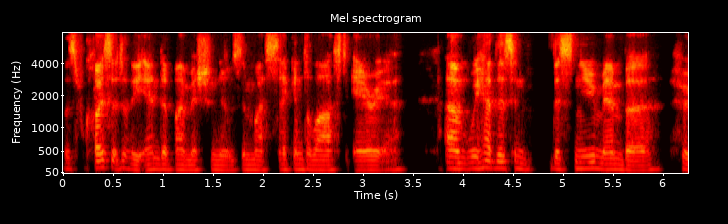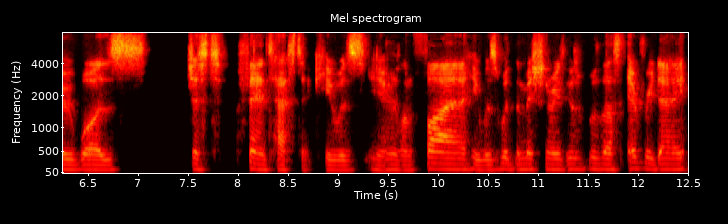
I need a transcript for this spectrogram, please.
was closer to the end of my mission. It was in my second to last area. Um, we had this in, this new member who was just fantastic. He was you know he was on fire. He was with the missionaries. He was with us every day.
